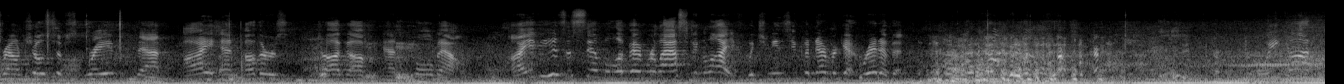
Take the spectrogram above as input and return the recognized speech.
around Joseph's grave that I and others dug up and pulled out. Ivy is a symbol of everlasting life, which means you can never get rid of it. we got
